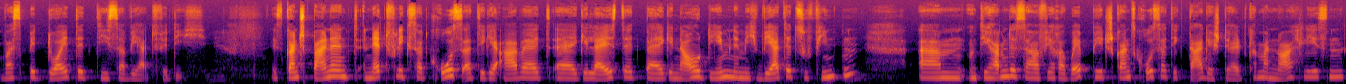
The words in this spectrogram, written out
was bedeutet dieser Wert für dich? ist ganz spannend. Netflix hat großartige Arbeit äh, geleistet bei genau dem, nämlich Werte zu finden. Ähm, und die haben das auch auf ihrer Webpage ganz großartig dargestellt. Kann man nachlesen.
